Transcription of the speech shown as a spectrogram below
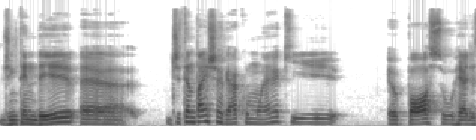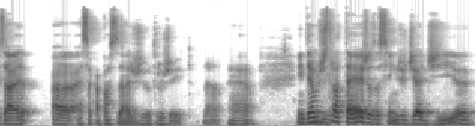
de entender, é, de tentar enxergar como é que eu posso realizar a, essa capacidade de outro jeito. Né? É, em termos de uhum. estratégias assim de dia a dia,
